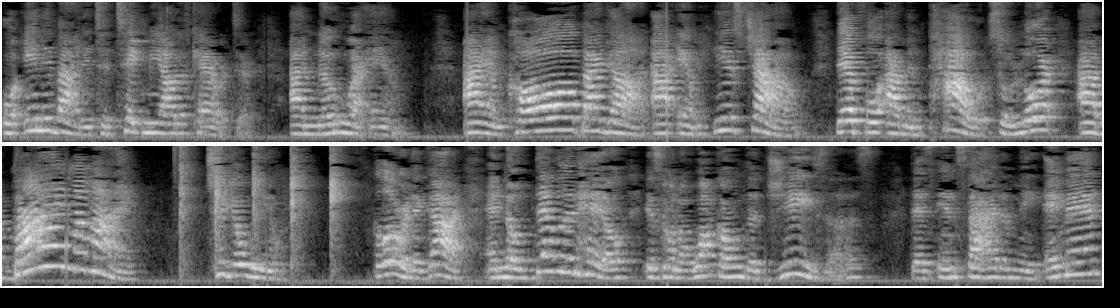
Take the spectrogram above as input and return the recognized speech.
or anybody to take me out of character. I know who I am. I am called by God. I am his child. Therefore, I'm empowered. So, Lord, I bind my mind to your will. Glory to God. And no devil in hell is going to walk on the Jesus that's inside of me. Amen.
